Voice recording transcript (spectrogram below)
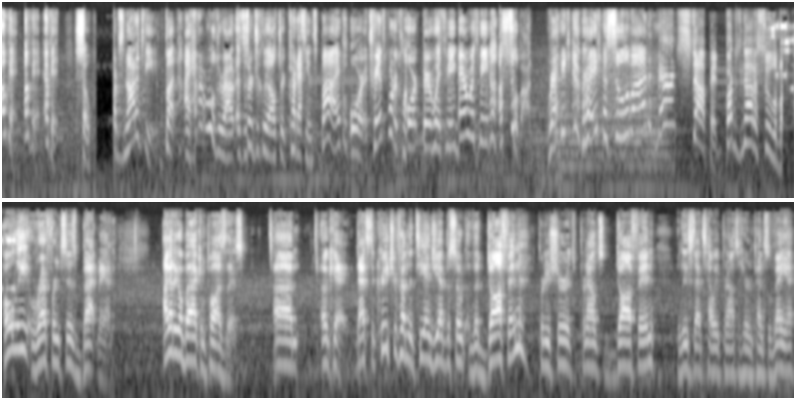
Okay, okay, okay. So, Barb's not a defeat, but I haven't ruled her out as a surgically altered Cardassian spy, or a transporter clone, or, bear with me, bear with me, a Suliban. Right? Right? A Suliban? Marin, stop it. Barb's not a Suliban. Holy references Batman. I gotta go back and pause this. Um, okay, that's the creature from the TNG episode The Dauphin. Pretty sure it's pronounced Dauphin. At least that's how we pronounce it here in Pennsylvania.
